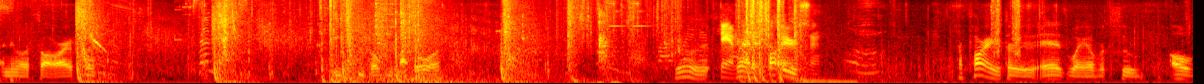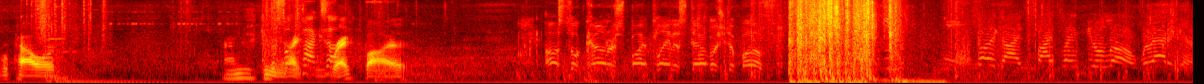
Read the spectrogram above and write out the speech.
A new assault rifle. Send it. You my door. Dude, Damn, yeah, that the is FAR embarrassing. The FAR 83 is way over too overpowered. I'm just getting Assault like packs up. wrecked by it. Hostile counter spy plane established above. Sorry guys, spy plane fuel low. We're out of here.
